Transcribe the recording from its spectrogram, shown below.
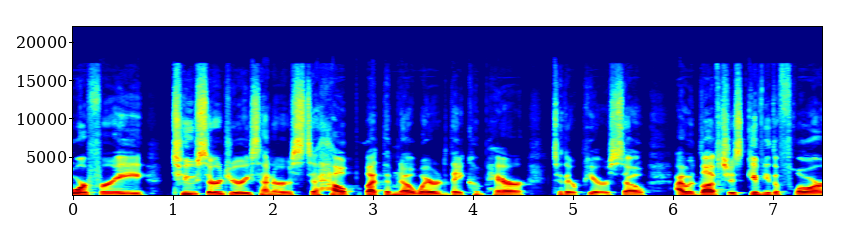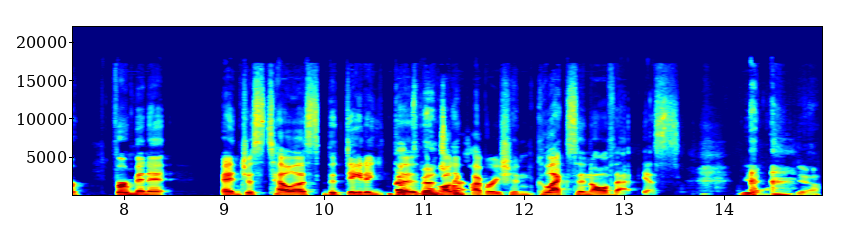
for free to surgery centers to help let them know where they compare to their peers. So I would love to just give you the floor for a minute and just tell us the data the, the quality collaboration collects and all of that. Yes. Yeah, yeah.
